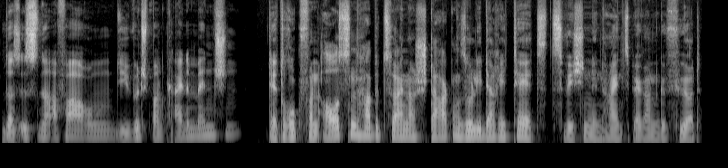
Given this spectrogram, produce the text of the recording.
Das ist eine Erfahrung, die wünscht man keinem Menschen. Der Druck von außen habe zu einer starken Solidarität zwischen den Heinsbergern geführt.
